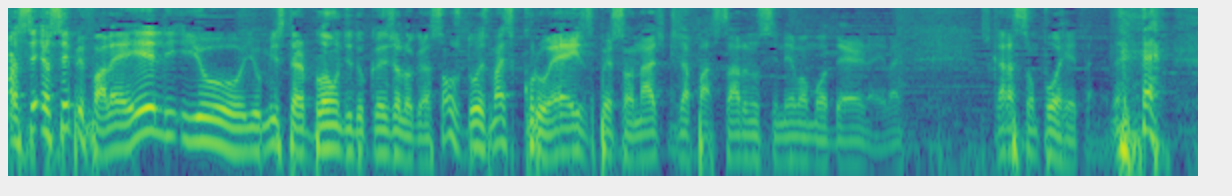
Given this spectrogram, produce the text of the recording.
eu, se- eu sempre falo, é ele e o, e o Mr. Blonde do Cães de Aluguel. São os dois mais cruéis personagens que já passaram no cinema moderno. Aí, vai. Os caras são porreta. Né?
